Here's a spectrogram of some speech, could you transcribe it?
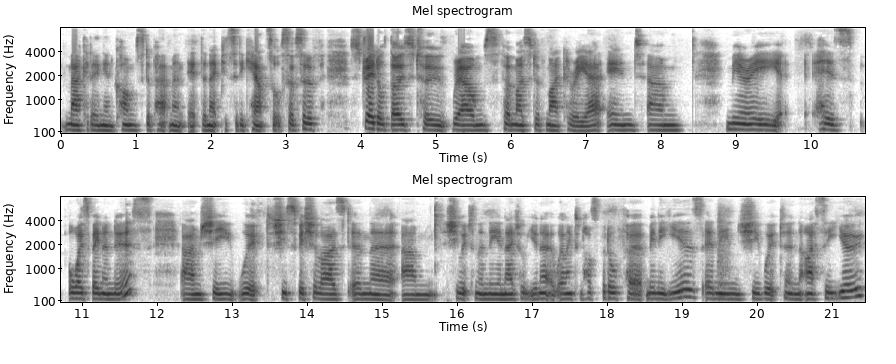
marketing and comms department at the Napier City Council. So I've sort of straddled those two realms for most of my career. And um, Mary has always been a nurse. Um, she worked. She specialised in the. Um, she worked in the neonatal unit at Wellington Hospital for many years, and then she worked in ICU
